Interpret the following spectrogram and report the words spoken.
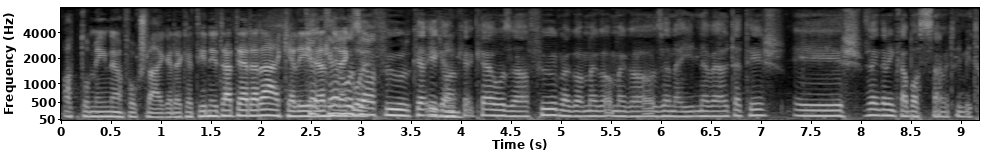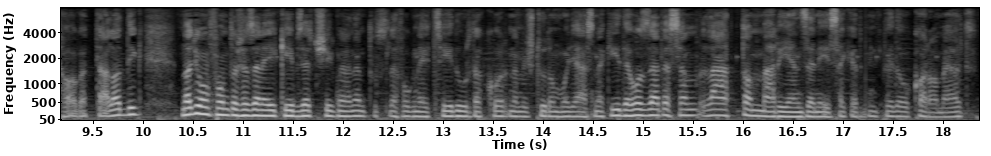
attól még nem fog slágereket írni. Tehát erre rá kell érezni. Kell, kell hozzá a fül, kell, igen, kell, kell hozzá a fül, meg a, meg, a, meg a zenei neveltetés, és szerintem inkább azt számít, hogy mit hallgattál addig. Nagyon fontos a zenei képzettség, mert nem tudsz lefogni egy cédúrt, akkor nem is tudom, hogy állsz neki, de hozzáteszem, láttam már ilyen zenészeket, mint például Karamelt,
